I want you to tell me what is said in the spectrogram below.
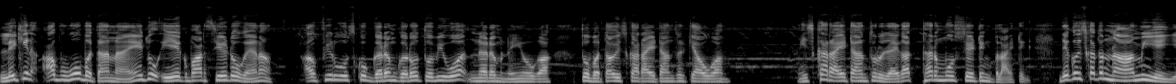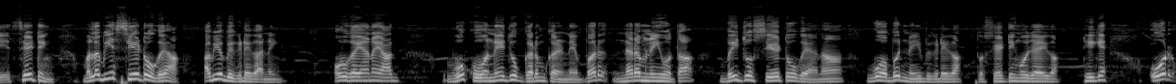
लेकिन अब वो बताना है, जो एक बार सेट हो गया ना, अब फिर उसको गर्म करो तो भी वो नरम नहीं होगा। तो बताओ इसका राइट आंसर क्या होगा? इसका राइट आंसर हो जाएगा थर्मोसेटिंग प्लास्टिक देखो इसका तो नाम ही यही है सेटिंग मतलब ये सेट हो गया, अब ये बिगड़ेगा नहीं। हो गया ना याद? वो कौन है जो गर्म करने पर नरम नहीं होता? भाई जो सेट हो गया ना, वो अब नहीं बिगड़ेगा तो सेटिंग हो जाएगा, ठीक है? और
